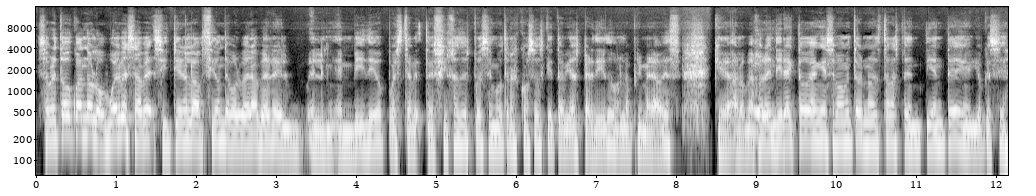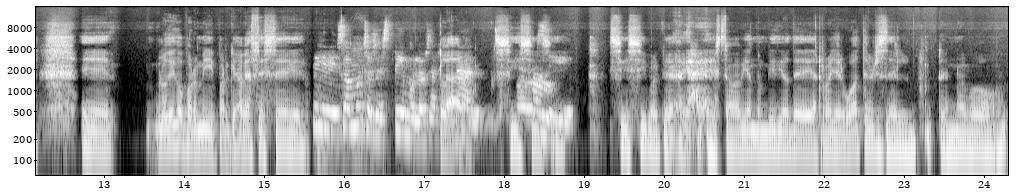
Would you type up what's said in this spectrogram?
Sobre todo cuando lo vuelves a ver, si tienes la opción de volver a ver el, el- en vídeo, pues te, te fijas después en otras cosas que te habías perdido la primera vez. Que a lo mejor Sí. en directo en ese momento no estabas pendiente, yo qué sé. Eh, lo digo por mí, porque a veces... eh, Sí, son muchos estímulos al Claro. final. Sí, sí, sí. Sí, sí, porque eh, estaba viendo un vídeo de Roger Waters del, del nuevo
